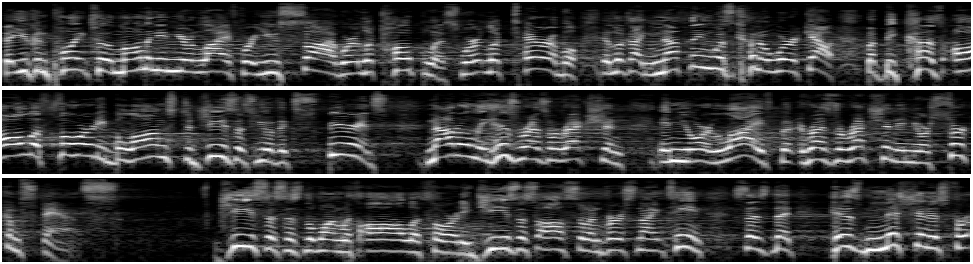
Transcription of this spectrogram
That you can point to a moment in your life where you saw, where it looked hopeless, where it looked terrible, it looked like nothing was going to work out. But because all authority belongs to Jesus, you have experienced not only His resurrection in your life, but resurrection in your circumstance. Jesus is the one with all authority. Jesus also in verse 19 says that His mission is for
